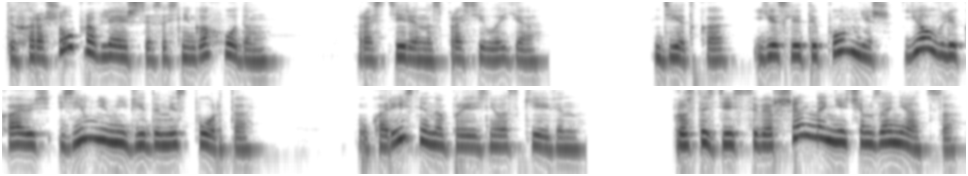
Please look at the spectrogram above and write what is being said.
Ты хорошо управляешься со снегоходом?» Растерянно спросила я. «Детка, если ты помнишь, я увлекаюсь зимними видами спорта», укоризненно произнес Кевин. «Просто здесь совершенно нечем заняться.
